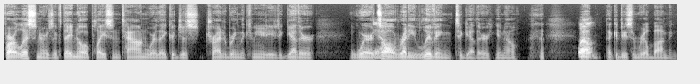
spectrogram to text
for our listeners if they know a place in town where they could just try to bring the community together where it's yeah. already living together, you know. Well, that, that, could do some real bonding.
